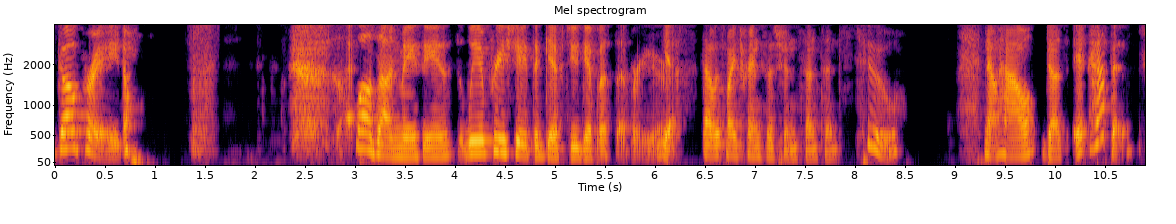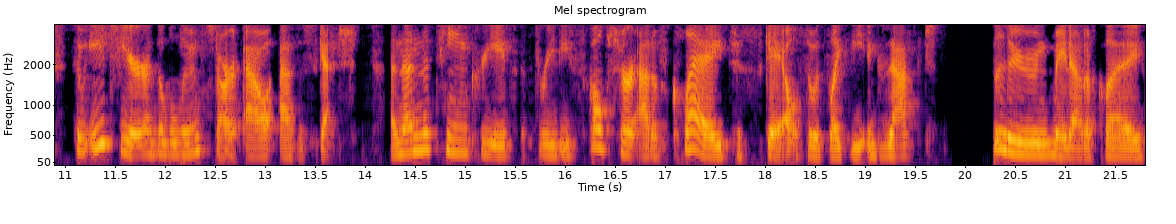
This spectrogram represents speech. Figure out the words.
go parade. Well done, Macy's. We appreciate the gift you give us every year. Yes, that was my transition sentence too. Now, how does it happen? So each year, the balloons start out as a sketch, and then the team creates a 3D sculpture out of clay to scale. So it's like the exact balloon made out of clay,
